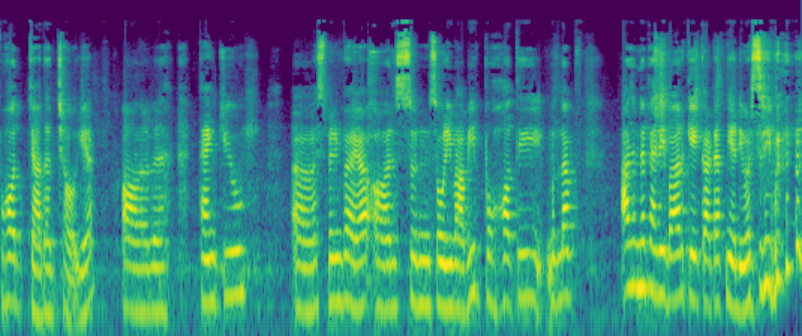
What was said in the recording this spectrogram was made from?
बहुत ज़्यादा अच्छा हो गया। और थैंक यू स्पिन भैया और सुन, सोनी भाभी, बहुत ही मतलब आज हमने पहली बार केक काटा अपनी एनिवर्सरी पर।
